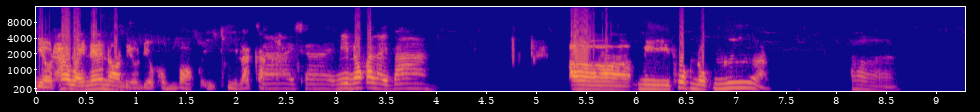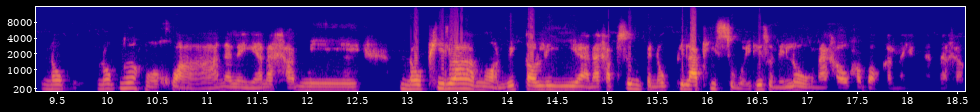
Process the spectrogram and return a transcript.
เดี๋ยวถ้าไว้แน่นอนเดี๋ยวเดี๋ยวผมบอกอีกทีละกัน ใช่ใช่ มีนกอะไรบ้าง เอ่อ มีพวกนกเงือกเออนกนกเงือกหัวขวานอะไรอย่างเงี้ยนะครับ มีนกพิราบหงอนวิกตอเรียนะครับ ซึ่งเป็นนกพิราบที่สวยที่สุดในโลกนะเขาเขาบอกกันมาอย่างนั้นนะครับ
